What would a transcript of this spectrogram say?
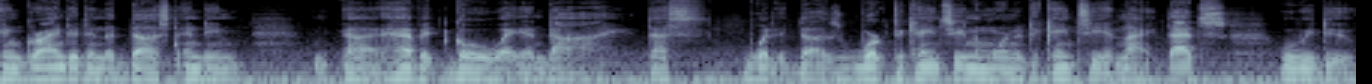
and grind it in the dust and then uh, have it go away and die. That's what it does. Work to can't see in the morning to can't see at night. That's what we do.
